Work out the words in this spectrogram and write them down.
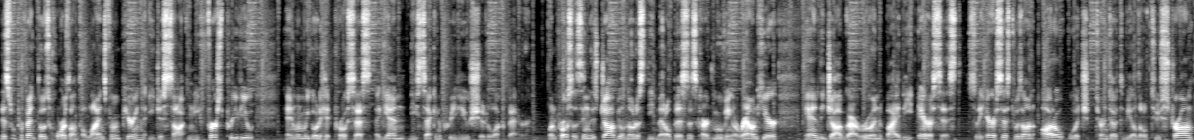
This will prevent those horizontal lines from appearing that you just saw in the first preview, and when we go to hit process again, the second preview should look better. When processing this job, you'll notice the metal business card moving around here, and the job got ruined by the air assist. So the air assist was on auto, which turns out to be a little too strong.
